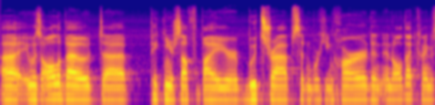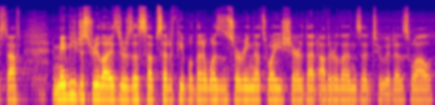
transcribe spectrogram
uh, it was all about uh, picking yourself by your bootstraps and working hard and, and all that kind of stuff. And maybe he just realized there's a subset of people that it wasn't serving. That's why he shared that other lens to it as well.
